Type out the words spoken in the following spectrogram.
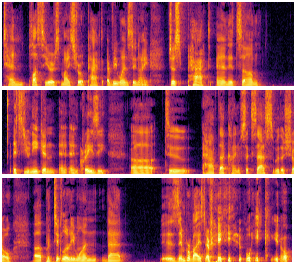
10 plus years. Maestro packed every Wednesday night, just packed. And it's, um, it's unique and, and, and crazy uh, to have that kind of success with a show, uh, particularly one that is improvised every week, you know,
